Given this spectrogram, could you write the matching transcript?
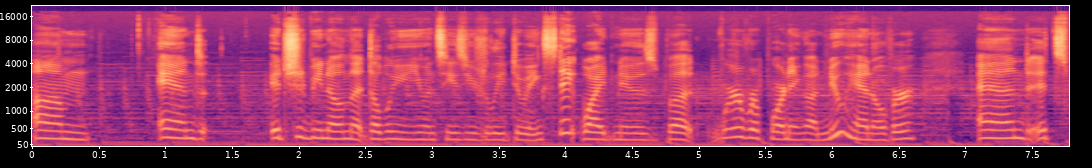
Um, and it should be known that WUNC is usually doing statewide news, but we're reporting on New Hanover, and it's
